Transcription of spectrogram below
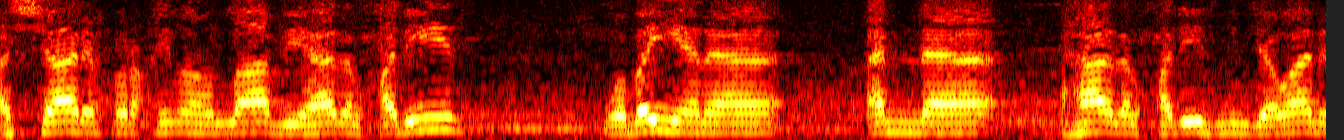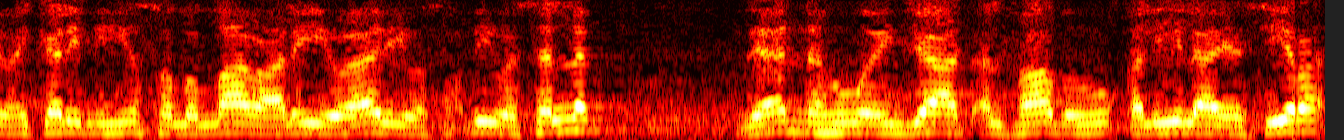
الشارح رحمه الله في هذا الحديث وبين أن هذا الحديث من جوامع كلمه صلى الله عليه وآله وصحبه وسلم لأنه وإن جاءت ألفاظه قليلة يسيرة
